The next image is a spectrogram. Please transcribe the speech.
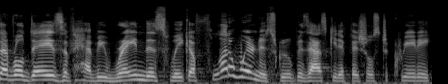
several days of heavy rain this week, a flood awareness group is asking officials to create a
